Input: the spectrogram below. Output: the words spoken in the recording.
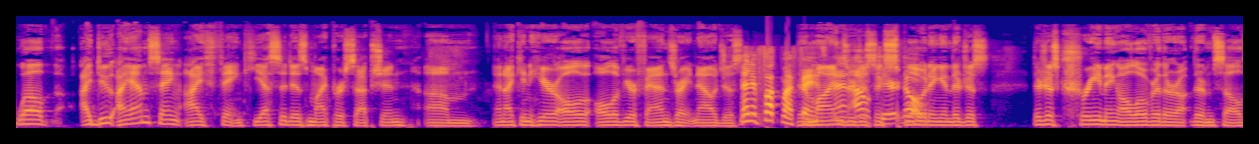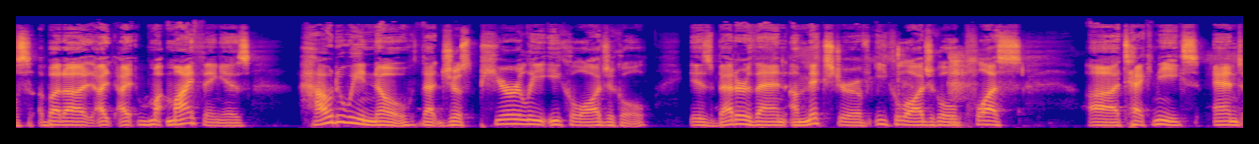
Well, I do. I am saying I think. Yes, it is my perception. Um, and I can hear all all of your fans right now just and fuck my their fans, minds man. Are just care. No. exploding and they're just they're just creaming all over their themselves. But uh, I, I my, my thing is, how do we know that just purely ecological is better than a mixture of ecological plus uh, techniques? And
